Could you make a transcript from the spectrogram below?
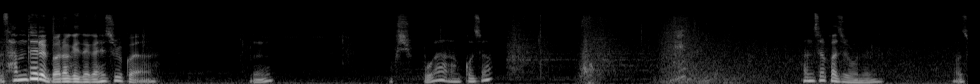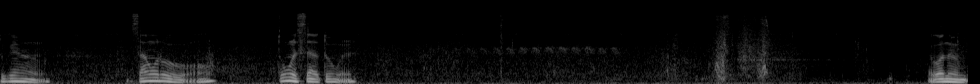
3대를 멸하게 내가 해줄 거야. 응? 혹시 뭐야 안 꺼져? 한자까지 오네. 아주 그냥 쌍으로 어? 똥을 싸요 똥을. 이거는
